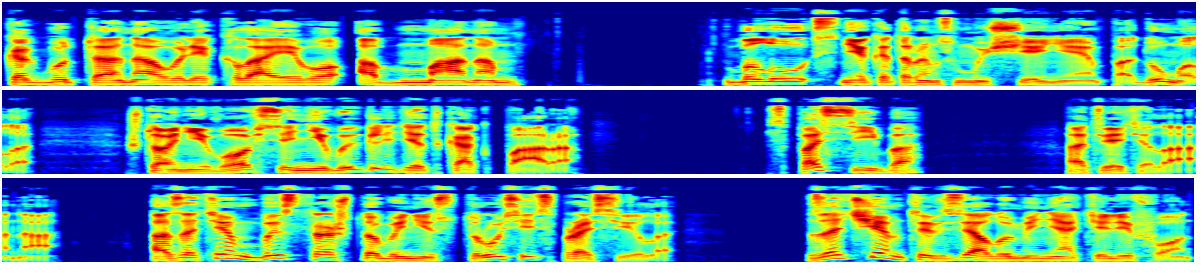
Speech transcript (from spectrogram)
как будто она увлекла его обманом. Блу с некоторым смущением подумала – что они вовсе не выглядят как пара. «Спасибо», — ответила она, а затем быстро, чтобы не струсить, спросила, «Зачем ты взял у меня телефон?»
